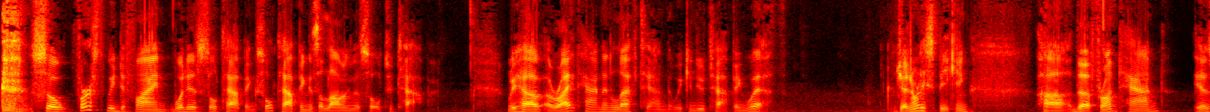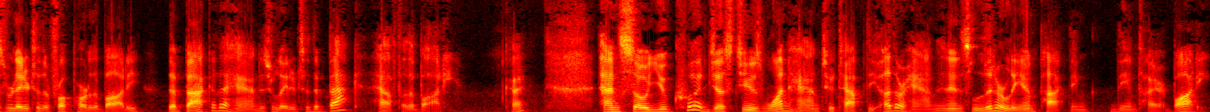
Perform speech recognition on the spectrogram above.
so first we define what is soul tapping. Soul tapping is allowing the soul to tap. We have a right hand and left hand that we can do tapping with. Generally speaking, uh, the front hand is related to the front part of the body. The back of the hand is related to the back half of the body okay and so you could just use one hand to tap the other hand and it's literally impacting the entire body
